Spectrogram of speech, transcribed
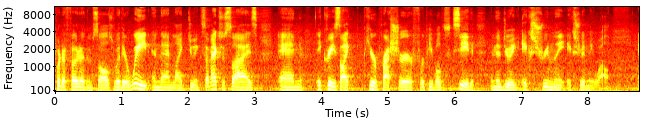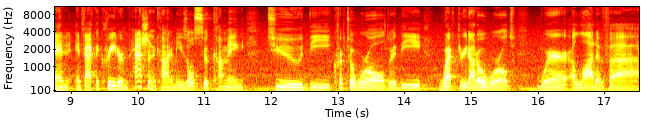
put a photo of themselves with their weight and then like doing some exercise. And it creates like peer pressure for people to succeed and they're doing extremely extremely well. And in fact the creator and passion economy is also coming to the crypto world or the web 3.0 world where a lot of uh,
